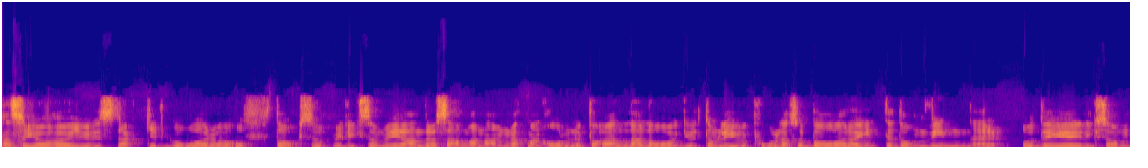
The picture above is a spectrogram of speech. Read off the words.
Alltså jag hör ju hur snacket går och ofta också liksom i andra sammanhang att man håller på alla lag utom Liverpool. Alltså bara inte de vinner. Och det är liksom...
